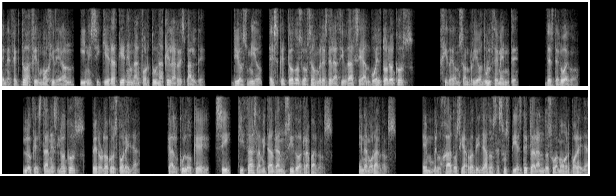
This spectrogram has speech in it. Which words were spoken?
en efecto, afirmó Gideón, y ni siquiera tiene una fortuna que la respalde. Dios mío, ¿es que todos los hombres de la ciudad se han vuelto locos? Gideón sonrió dulcemente. Desde luego. Lo que están es locos, pero locos por ella. Calculo que, sí, quizás la mitad han sido atrapados. Enamorados. Embrujados y arrodillados a sus pies declarando su amor por ella.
